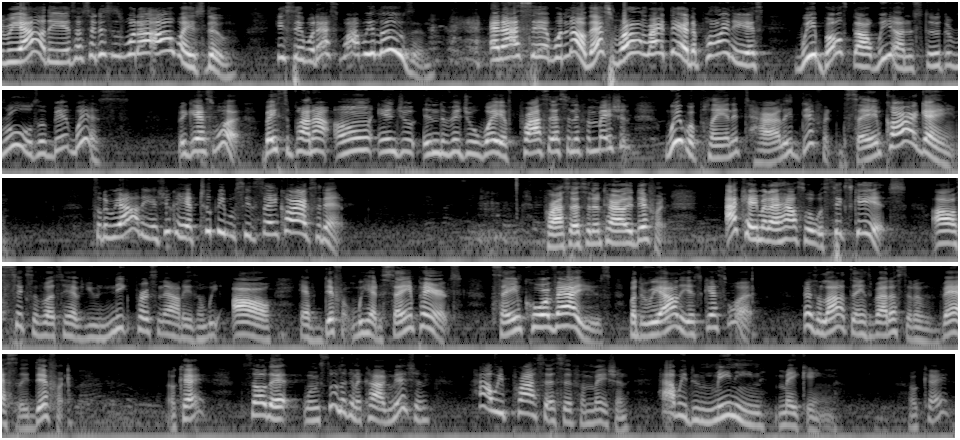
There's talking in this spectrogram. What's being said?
The reality is, I said, this is what I always do. He said, well, that's why we're losing. And I said, well, no, that's wrong right there. The point is, we both thought we understood the rules of bid whist. But guess what? Based upon our own individual way of processing information, we were playing entirely different. The same car game. So the reality is, you can have two people see the same car accident. process it entirely different. I came of a household with six kids all six of us have unique personalities and we all have different we had the same parents same core values. But the reality is guess what? There's a lot of things about us that are vastly different okay? So that when we start looking at cognition how we process information how we do meaning making okay?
